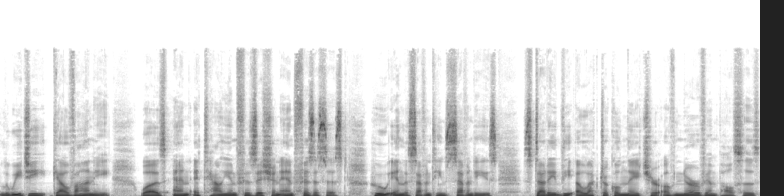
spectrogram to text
Luigi Galvani was an Italian physician and physicist who, in the 1770s, studied the electrical nature of nerve impulses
